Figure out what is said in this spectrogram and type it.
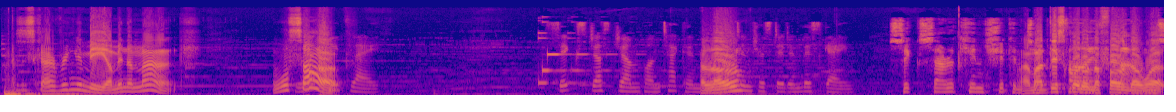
Why is this guy ringing me? I'm in a match. What's Let up? play. Six just jump on Tekken. Hello? Not interested in this game. Six Sarakin chicken my tipped Discord on the five phone don't work.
